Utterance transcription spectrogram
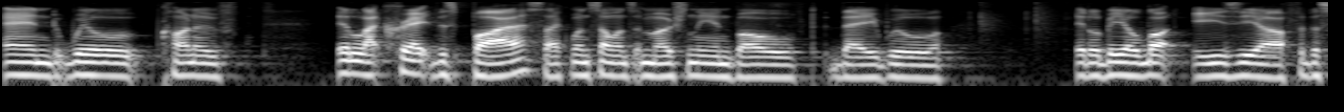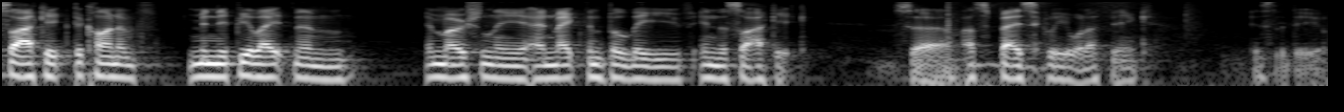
and will kind of it'll like create this bias. Like when someone's emotionally involved, they will. It'll be a lot easier for the psychic to kind of manipulate them emotionally and make them believe in the psychic. So that's basically what I think is the deal.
